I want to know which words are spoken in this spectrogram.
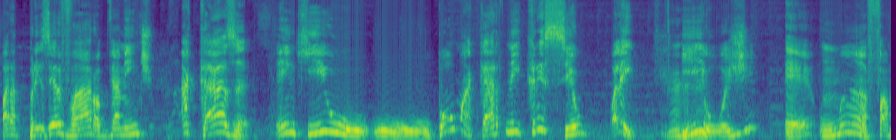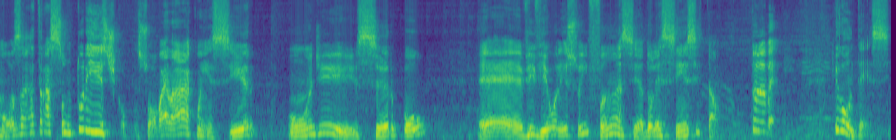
para preservar, obviamente, a casa em que o, o Paul McCartney cresceu. Olha aí. E hoje é uma famosa atração turística. O pessoal vai lá conhecer onde Sir Paul é, viveu ali sua infância, adolescência e tal. Tudo bem. O que acontece?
